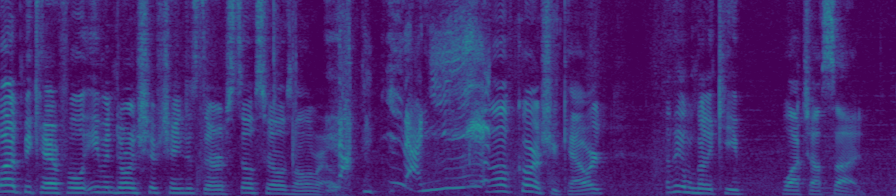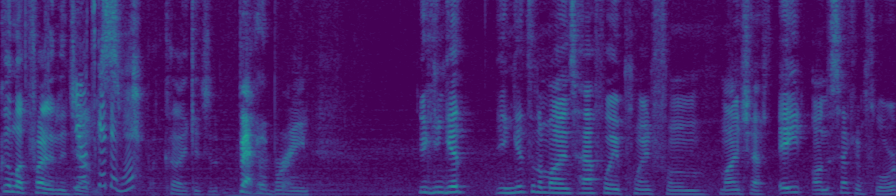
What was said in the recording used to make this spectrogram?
But be careful, even during shift changes, there are still sailors all around. Oh, of course, you coward. I think I'm gonna keep watch outside. Good luck finding the gems. couldn't get you the back of the brain? You can get you can get to the mine's halfway point from Mineshaft eight on the second floor.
